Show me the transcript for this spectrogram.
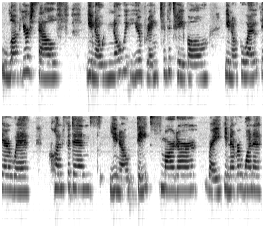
Love yourself, you know, know what you bring to the table, you know, go out there with confidence, you know, date smarter, right? You never want to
